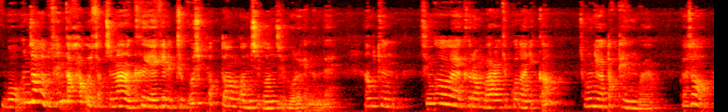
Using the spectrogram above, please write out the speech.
뭐 혼자서도 생각하고 있었지만 그 얘기를 듣고 싶었던 건지 뭔지 모르겠는데 아무튼 친구의 그런 말을 듣고 나니까 정리가 딱 되는 거예요. 그래서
